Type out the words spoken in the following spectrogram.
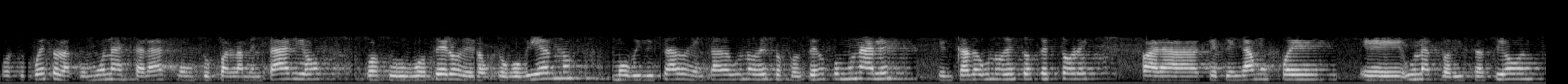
Por supuesto, la comuna estará con sus parlamentarios, con su vocero del autogobierno, movilizados en cada uno de estos consejos comunales, en cada uno de estos sectores, para que tengamos pues eh, una actualización.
